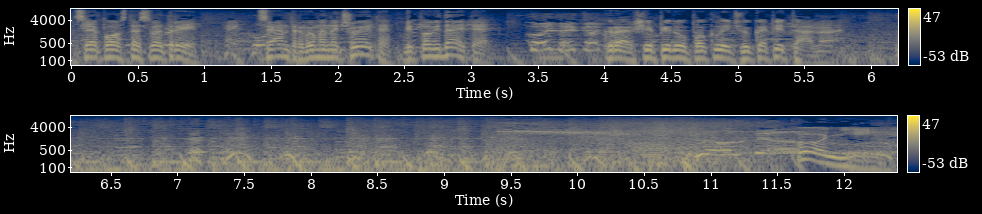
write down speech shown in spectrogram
Це пост СВ-3. Центр, ви мене чуєте? Відповідайте. Краще піду покличу капітана. О, ні.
